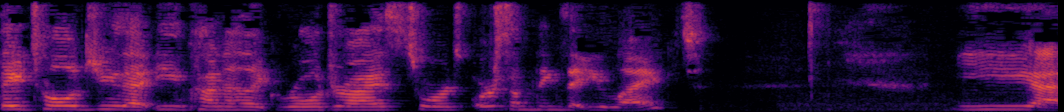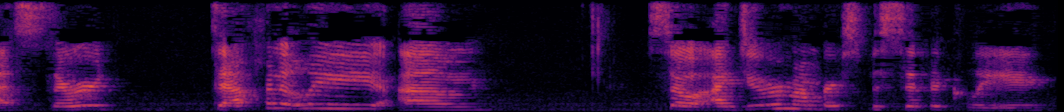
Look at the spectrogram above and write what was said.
they told you that you kind of like rolled your eyes towards or some things that you liked? Yes, there were definitely. Um, so I do remember specifically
